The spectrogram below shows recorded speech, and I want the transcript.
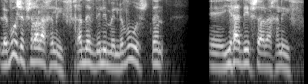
לבוש אפשר להחליף, אחד ההבדלים בין לבוש, תן, אה, יד אי אפשר להחליף.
